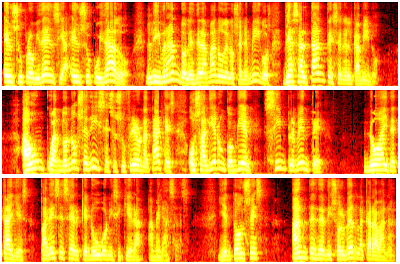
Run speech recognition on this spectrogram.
en su providencia, en su cuidado, librándoles de la mano de los enemigos, de asaltantes en el camino aun cuando no se dice si sufrieron ataques o salieron con bien, simplemente no hay detalles, parece ser que no hubo ni siquiera amenazas. Y entonces, antes de disolver la caravana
